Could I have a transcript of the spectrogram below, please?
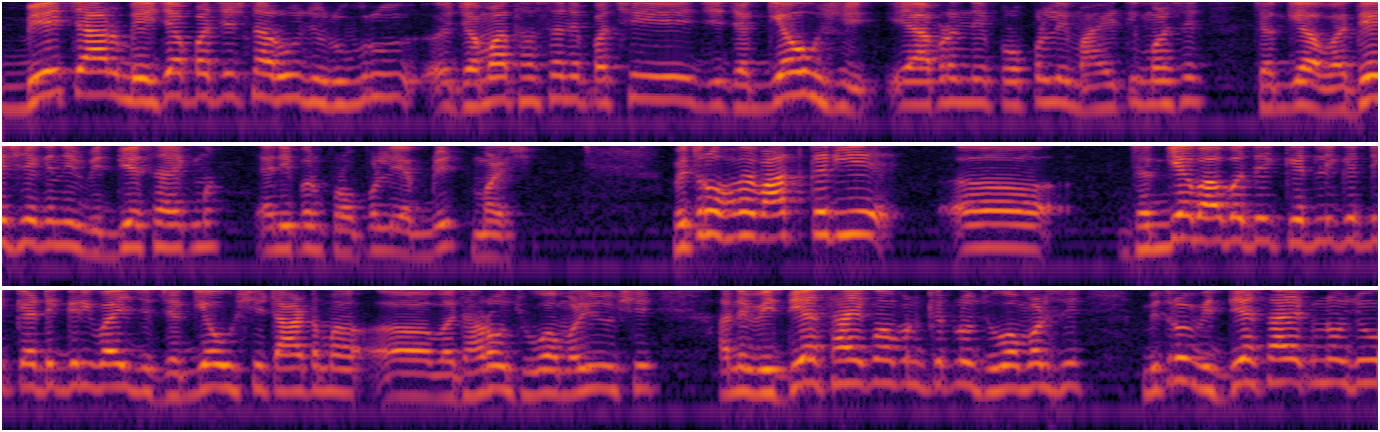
બે ચાર બે હજાર પચીસના રોજ રૂબરૂ જમા થશે ને પછી જે જગ્યાઓ છે એ આપણને પ્રોપરલી માહિતી મળશે, જગ્યા વધે છે કે નહીં વિદ્યા સહાયકમાં, એની પણ પ્રોપરલી અપડેટ મળશે. મિત્રો, હવે વાત કરીએ જગ્યા બાબતે કેટલી કેટલી કેટેગરી વાઇઝ જગ્યાઓ છે ટાટમાં વધારો જોવા મળ્યો છે અને વિદ્યા સહાયકમાં પણ કેટલો જોવા મળશે. મિત્રો, વિદ્યા સહાયકનો જો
